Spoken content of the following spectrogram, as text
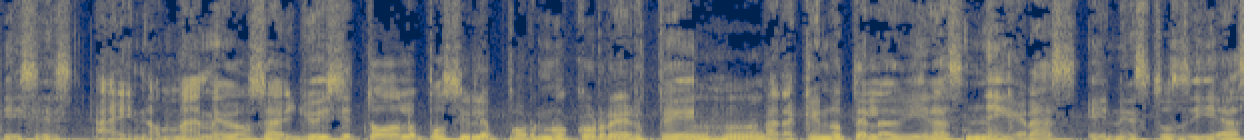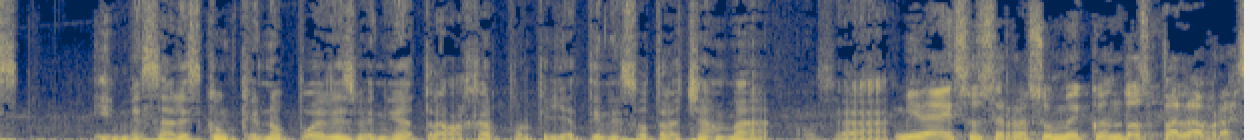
dices, ay no mames, o sea, yo hice todo lo posible por no correrte para que no te las vieras negras en estos días. Y me sales con que no puedes venir a trabajar porque ya tienes otra chamba. O sea, Mira, eso se resume con dos palabras.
